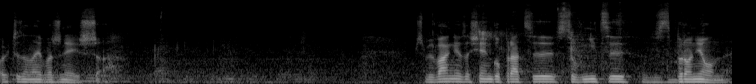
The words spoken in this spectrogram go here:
Ojczyzna najważniejsza. Przebywanie w zasięgu pracy suwnicy wzbronione.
